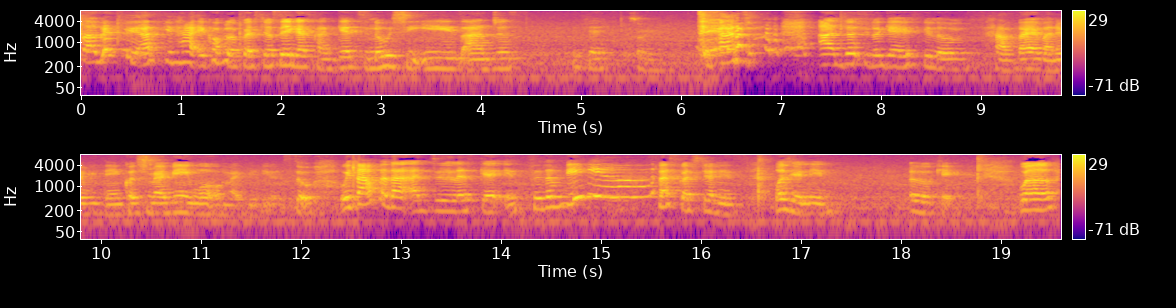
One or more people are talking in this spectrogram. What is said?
so I'm going to be asking her a couple of questions so you guys can get to know who she is and just okay Sorry. And, and just you know get a feel of her vibe and everything because she might be in more of my videos. So without further ado let's get into the video. First question is what's your name? Oh, okay. Well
